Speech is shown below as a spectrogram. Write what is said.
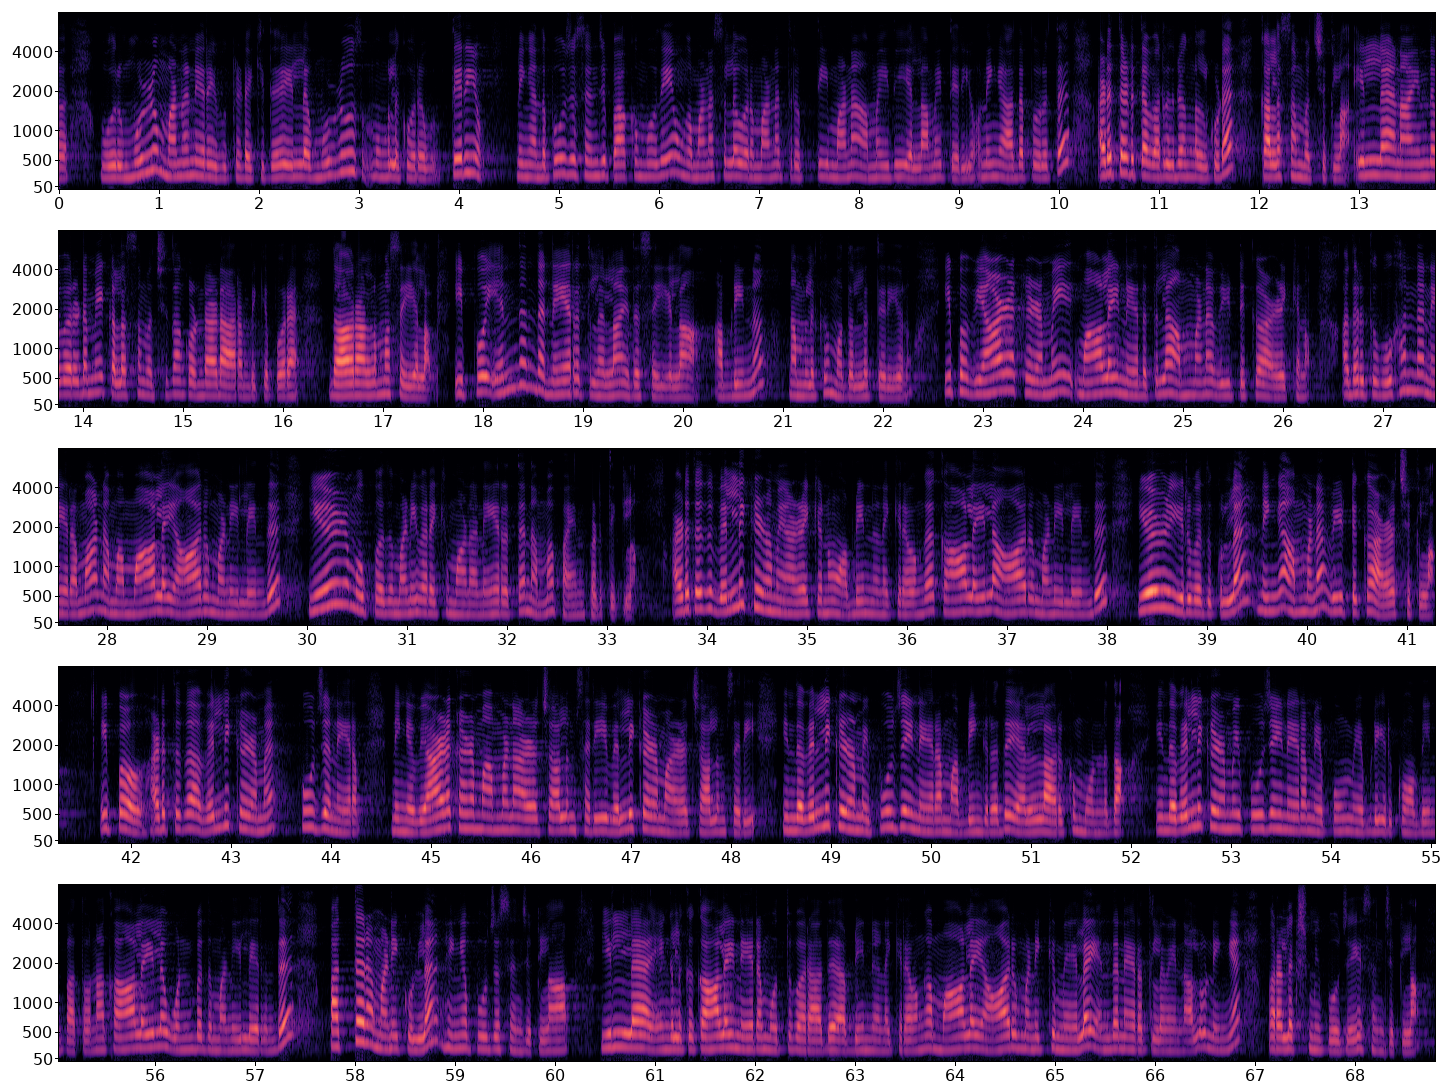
ஒரு முழு மனநிறைவு கிடைக்குது இல்லை முழு உங்களுக்கு ஒரு தெரியும். நீங்கள் அந்த பூஜை செஞ்சு பார்க்கும்போதே உங்கள் மனசில் ஒரு மன திருப்தி மன அமைதி எல்லாமே தெரியும். நீங்கள் அதை பொறுத்து அடுத்தடுத்த வருடங்கள் கூட கலசம் வச்சுக்கலாம். இல்லை நான் இந்த வருடமே கலசம் வச்சு தான் கொண்டாட ஆரம்பிக்க போகிறேன் தாராளமாக செய்யலாம். இப்போ எந்தெந்த நேரத்துலலாம் இதை செய்யலாம் அப்படின்னு நம்மளுக்கு முதல்ல தெரியணும். இப்போ வியாழக்கிழமை மாலை நேரத்தில் அம்மனை வீட்டுக்கு அழைக்கணும். அதற்கு உகந்த நேரமாக நம்ம மாலை ஆறு மணிலேருந்து ஏழு முப்பது மணி வரைக்குமான நேரத்தை நம்ம பயன்படுத்திக்கலாம். அடுத்தது வெள்ளிக்கிழமை அழைக்கணும் அப்படின்னு நினைக்கிறவங்க காலையில் ஆறு மணிலேருந்து ஏழு இருபதுக்குள்ளே நீங்கள் அம்மனை வீட்டுக்கு அழைச்சிக்கலாம். இப்போ அடுத்ததாக வெள்ளிக்கிழமை பூஜை நேரம். நீங்கள் வியாழக்கிழமை அம்மனை அழைச்சாலும் சரி வெள்ளிக்கிழமை அழைச்சாலும் சரி இந்த வெள்ளிக்கிழமை பூஜை நேரம் அப்படிங்கிறது எல்லாருக்கும் ஒன்று தான் இந்த வெள்ளிக்கிழமை பூஜை நேரம் எப்பவும் எப்படி இருக்கும் அப்படின்னு பார்த்தோன்னா காலையில் ஒன்பது மணிலேருந்து பத்தரை மணிக்குள்ளே நீங்கள் பூஜை செஞ்சுக்கலாம். இல்லை எங்களுக்கு காலை நேரம் ஒத்து வராது அப்படின்னு நினைக்கிறவங்க மாலை ஆறு மணிக்கு மேலே எந்த நேரத்தில் வேணாலும் நீங்கள் வரலட்சுமி பூஜையை செஞ்சுக்கலாம்.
